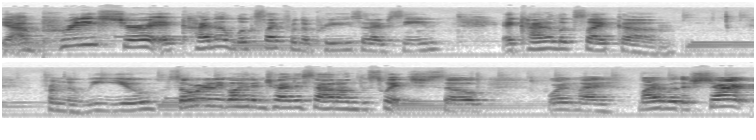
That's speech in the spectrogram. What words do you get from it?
yeah, I'm pretty sure it kind of looks like from the previews that I've seen, it kind of looks like um, from the Wii U. So we're going to go ahead and try this out on the Switch. So, wearing my Mario Brothers shirt,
